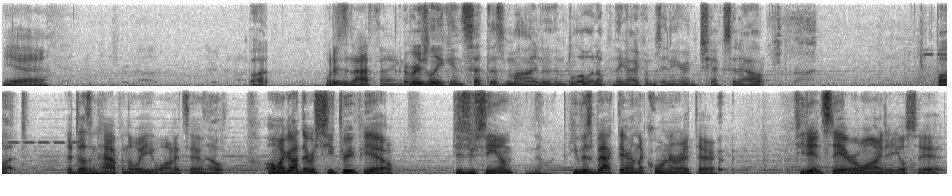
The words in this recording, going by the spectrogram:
Yeah. But What is that thing? originally, you can set this mine and then blow it up, and the guy comes in here and checks it out. But It doesn't happen the way you want it to. nope, Oh my God, there was C3PO. Did you see him? no, He was back there in the corner right there. If you didn't see it, rewind it. You'll see it.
